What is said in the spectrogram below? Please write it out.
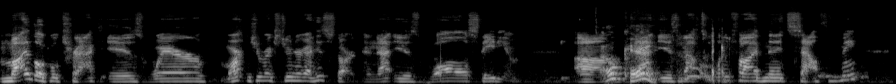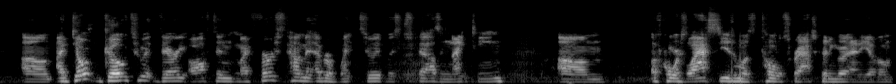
my local track is where Martin Truex Jr. got his start, and that is Wall Stadium. Um, Okay. That is about 25 minutes south of me. Um, I don't go to it very often. My first time I ever went to it was 2019. Um, of course, last season was a total scratch. Couldn't go to any of them.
